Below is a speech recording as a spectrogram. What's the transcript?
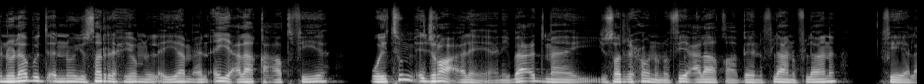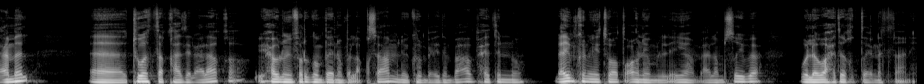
إنه لابد إنه يصرح يوم من الأيام عن أي علاقة عاطفية ويتم إجراء عليه يعني بعد ما يصرحون إنه في علاقة بين فلان وفلانة في العمل أه توثق هذه العلاقة ويحاولون يفرقون بينهم بالأقسام إنه يكون بعيد عن بعض بحيث إنه لا يمكن أن يتواطؤون يوم من الأيام على مصيبة ولا واحد يغطي عن الثاني.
